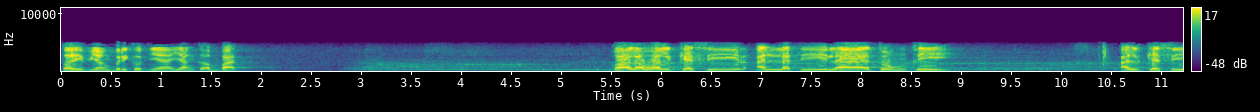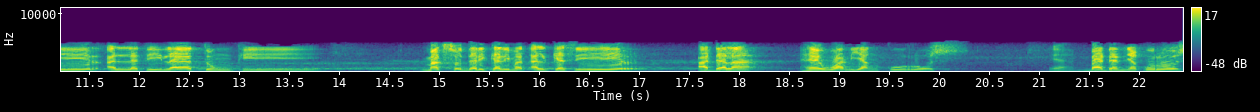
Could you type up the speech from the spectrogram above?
Taib yang berikutnya yang keempat. Qala wal kasir allati la tunqi Al-kasir allati la tungki. Maksud dari kalimat al-kasir adalah hewan yang kurus ya, badannya kurus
